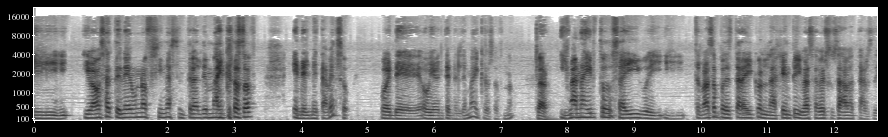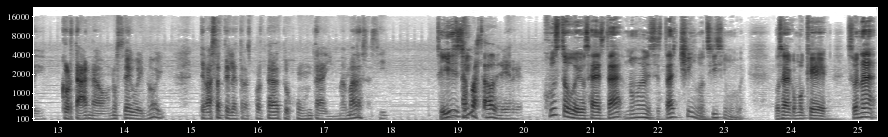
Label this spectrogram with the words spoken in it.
y, vamos a tener una oficina central de Microsoft en el metaverso, o de, obviamente en el de Microsoft, ¿no? Claro. Y van a ir todos ahí, güey, y te vas a poder estar ahí con la gente y vas a ver sus avatars de Cortana o no sé, güey, ¿no? Y te vas a teletransportar a tu junta y mamadas así. Sí, sí, sí. Ha pasado de verga. Justo, güey, o sea, está, no mames, está chingoncísimo, güey. O sea, como que suena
